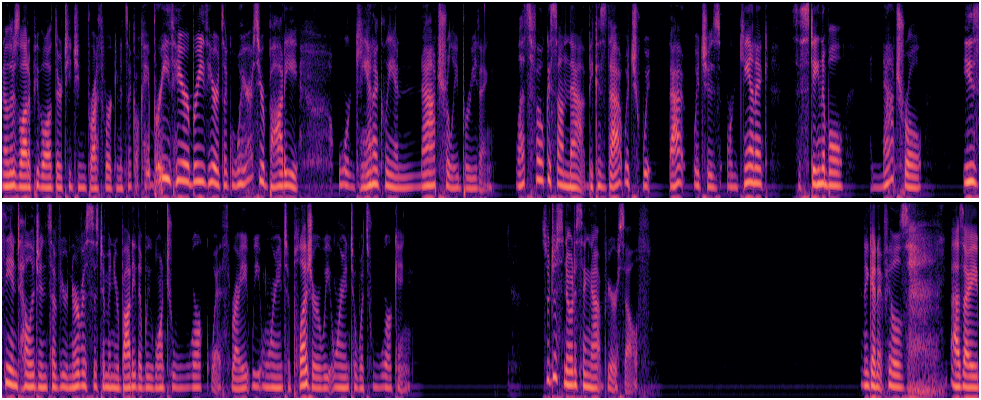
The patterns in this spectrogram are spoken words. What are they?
I know there's a lot of people out there teaching breath work and it's like, okay, breathe here, breathe here. It's like, where's your body organically and naturally breathing? Let's focus on that because that which that which is organic, sustainable, and natural is the intelligence of your nervous system and your body that we want to work with, right? We orient to pleasure, we orient to what's working. So just noticing that for yourself. And again, it feels as I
